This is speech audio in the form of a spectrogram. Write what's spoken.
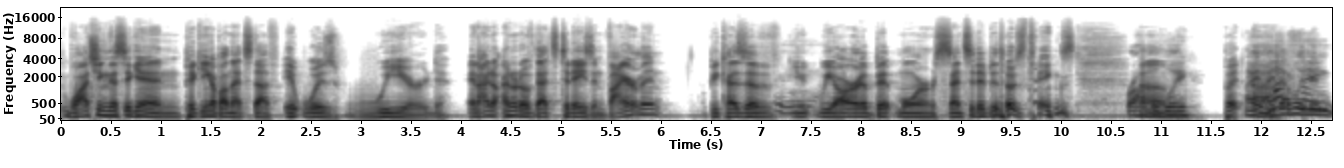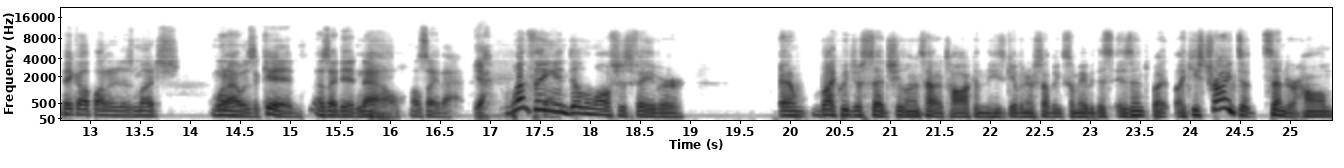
Watching this again, picking up on that stuff, it was weird, and I don't I don't know if that's today's environment because of you. We are a bit more sensitive to those things, probably. Um, but I, I uh, One definitely thing- didn't pick up on it as much when I was a kid as I did now. I'll say that. Yeah. One thing in Dylan Walsh's favor, and like we just said, she learns how to talk, and he's given her something. So maybe this isn't, but like he's trying to send her home.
